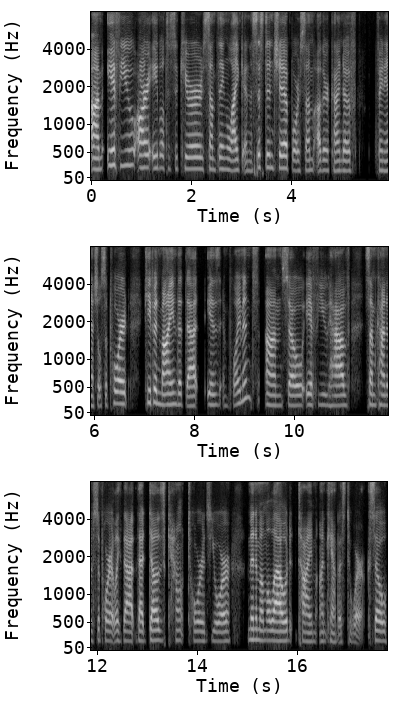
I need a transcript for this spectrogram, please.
Um, if you are able to secure something like an assistantship or some other kind of financial support, keep in mind that that is employment. Um, so if you have some kind of support like that, that does count towards your minimum allowed time on campus to work. So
